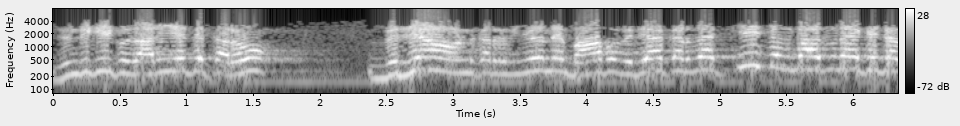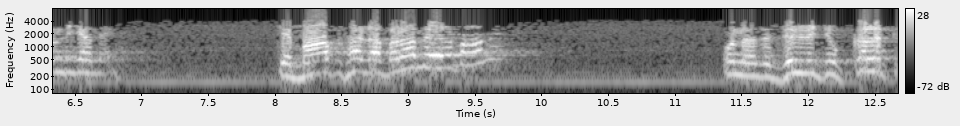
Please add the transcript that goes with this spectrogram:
زندگی گزاری ہے تے کرو ودیا ہون کر رہی نے باپ ودیا کرتا کی جذبات لے کے جاندیاں نے؟ کہ باپ ساڈا بڑا مہربان ہے۔ انہوں نے دل چ کلک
